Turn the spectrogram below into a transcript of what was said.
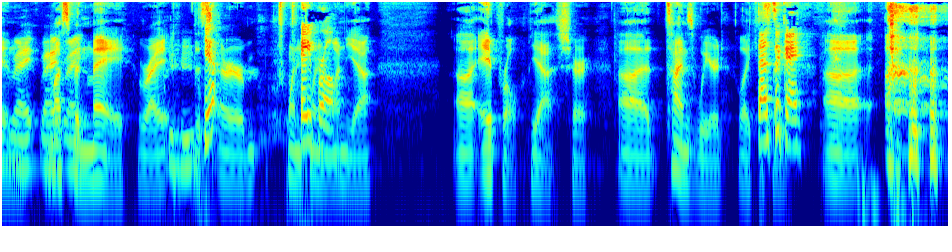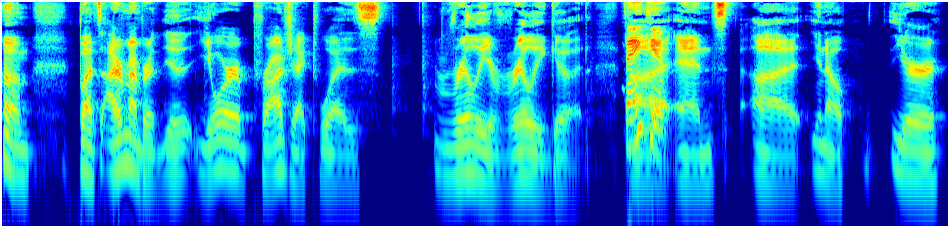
in right, right, must have right. been May, right? This Yep. or 2021, yeah. Uh, April, yeah, sure. Uh, time's weird. Like That's said. okay. Uh, um, but I remember y- your project was really, really good. Thank Uh, you. And uh, you know, your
